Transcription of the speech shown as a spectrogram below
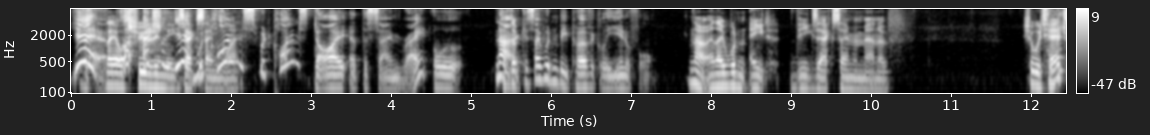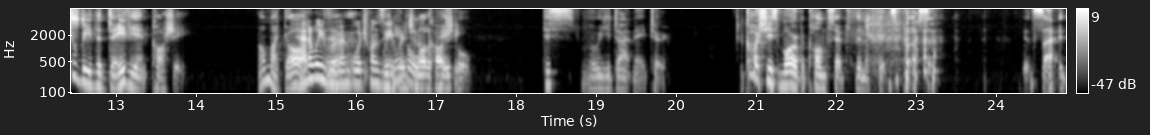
Yeah. They all well, shoot it in the exact would same way. Would clones die at the same rate? Or no, because they wouldn't be perfectly uniform. No, and they wouldn't eat the exact same amount of. Should we So which will be the deviant Kochie? Oh my god! How do we Uh, remember which one's we the need original a lot Kochie? of people. This well, you don't need to. Kochie's more of a concept than a fixed person, so it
